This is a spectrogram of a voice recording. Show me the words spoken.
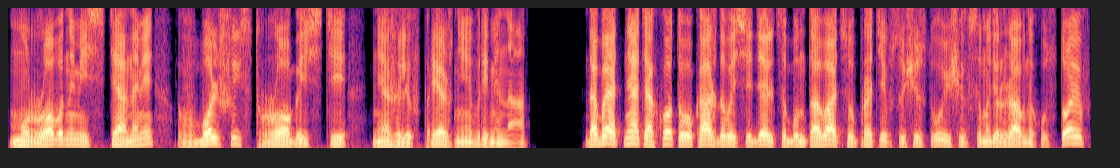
мурованными стенами в большей строгости, нежели в прежние времена дабы отнять охоту у каждого сидельца бунтовать супротив существующих самодержавных устоев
